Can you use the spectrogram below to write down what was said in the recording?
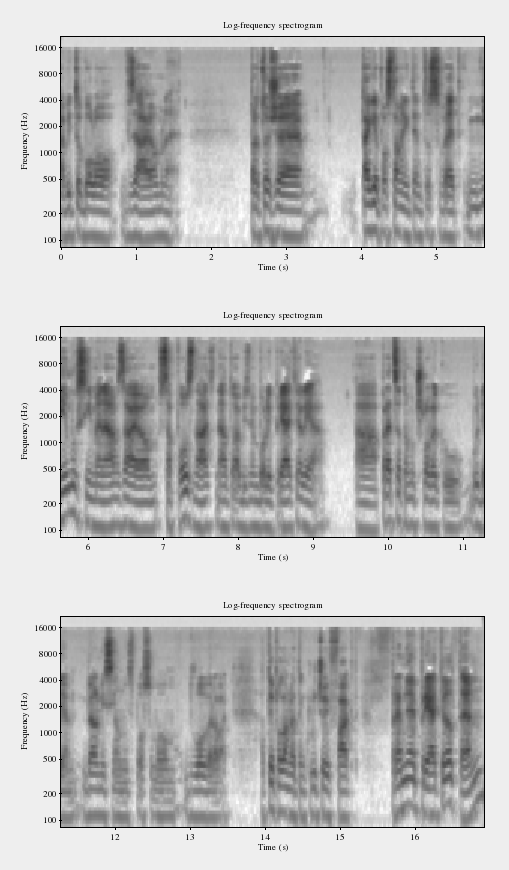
aby to bolo vzájomné. Pretože tak je postavený tento svet. Nemusíme navzájom sa poznať na to, aby sme boli priatelia. A predsa tomu človeku budem veľmi silným spôsobom dôverovať. A to je podľa mňa ten kľúčový fakt. Pre mňa je priateľ ten,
